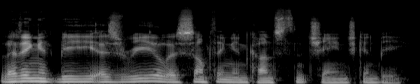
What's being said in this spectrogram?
Letting it be as real as something in constant change can be.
